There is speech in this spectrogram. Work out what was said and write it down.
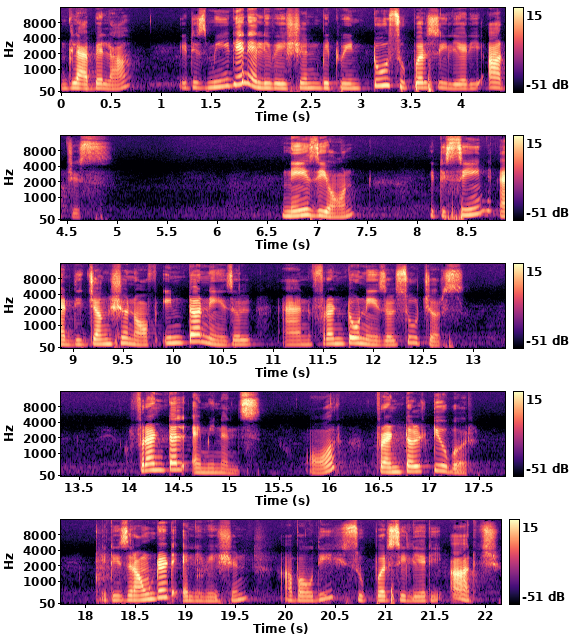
Glabella. It is median elevation between two superciliary arches. Nasion it is seen at the junction of internasal and frontonasal sutures. Frontal eminence or frontal tuber. It is rounded elevation above the superciliary arch.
